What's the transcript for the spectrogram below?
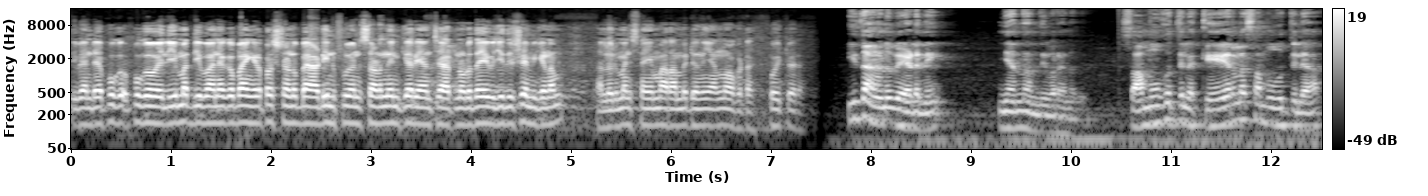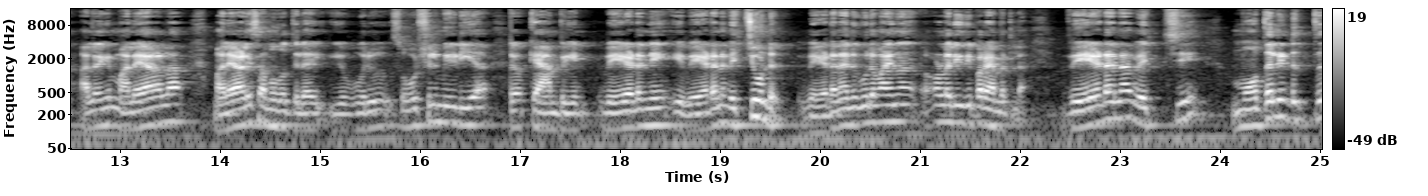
ഇവന്റെ പുക പുകവലി മദ്യപാനമൊക്കെ ഭയങ്കര പ്രശ്നമാണ്. ബാഡ് ഇൻഫ്ലുവൻസ് ആണെന്ന് എനിക്കറിയാം. ചേട്ടനോട് ദയവ് ചെയ്ത് ക്ഷമിക്കണം. നല്ലൊരു മനുഷ്യനായി മാറാൻ പറ്റുമെന്ന് ഞാൻ നോക്കട്ടെ. പോയിട്ട് വരാം. ഇതാണ് വേടനെ ഞാൻ നന്ദി പറയണത്. സമൂഹത്തിലെ കേരള സമൂഹത്തിലെ അല്ലെങ്കിൽ മലയാള മലയാളി സമൂഹത്തിലെ ഒരു സോഷ്യൽ മീഡിയ ക്യാമ്പയിൻ വേടനെ ഈ വേടനെ വെച്ചുകൊണ്ട് വേടന ഉള്ള രീതി പറയാൻ പറ്റില്ല. വേടന വെച്ച് മുതലെടുത്ത്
